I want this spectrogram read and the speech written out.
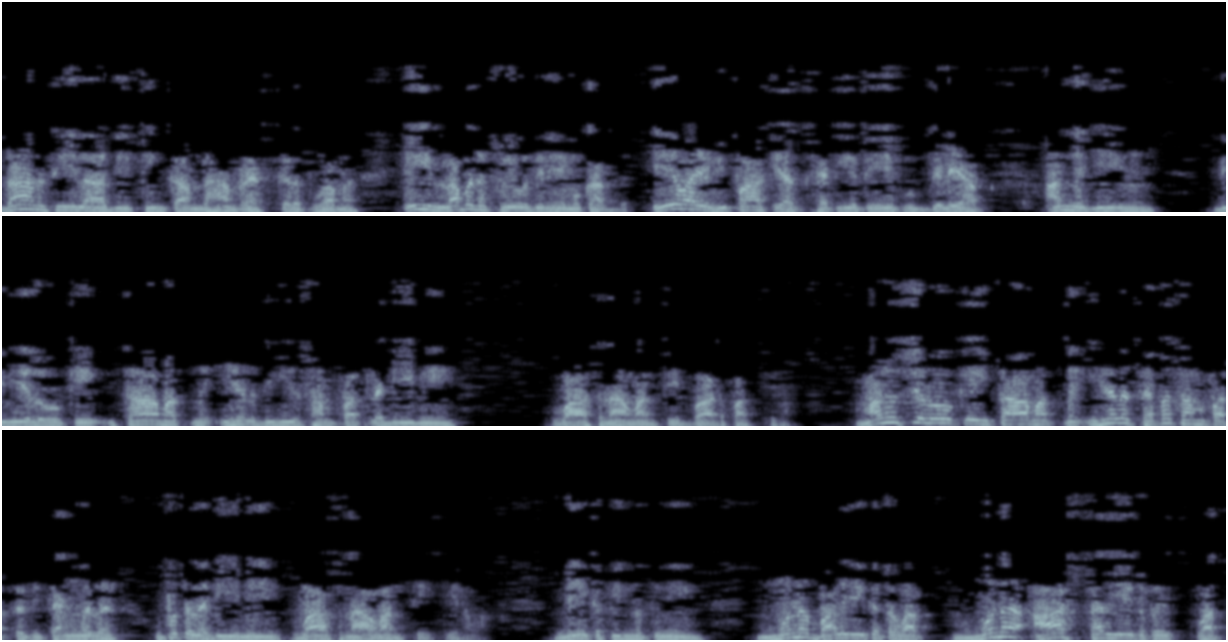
දාන සීලාදී පින්කම් දහම් රැස් කරපුවම ඒ ලබන ප්‍රයෝජනේ මොකද්ද? ඒවයේ විපාකයක් හැටියට ඒ පුද්ගලයා අන්න ගිහින් දිව්‍ය ලෝකේ ඉතාමත්ම ඉහළ දිව්‍ය සම්පත් ලැබීමේ වාසනාවන්තයෙක් බාටපත් වෙනවා. මනුෂ්‍ය ලෝකේ ඊ타ත්ම ඉහළ සැප සම්පත් ඇති තැන්වල උපත ලැබීමේ වාසනාවන්තයෙක් වෙනවා. මේක පින්නතුනි මොන බලයකටවත් මොන ආශ්චර්යයකටවත්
